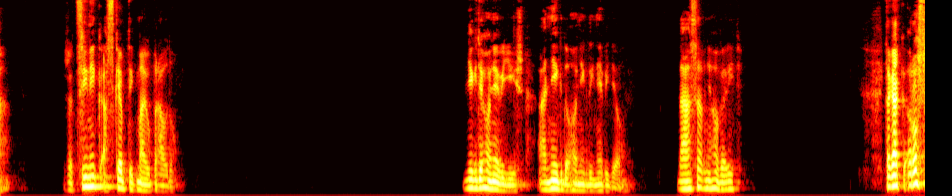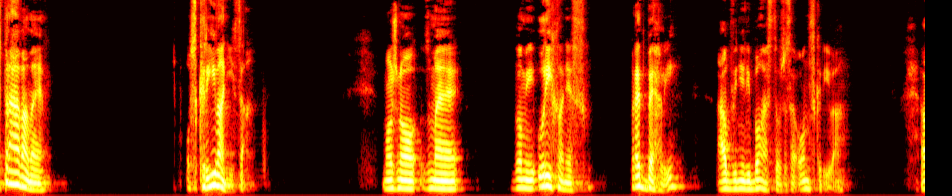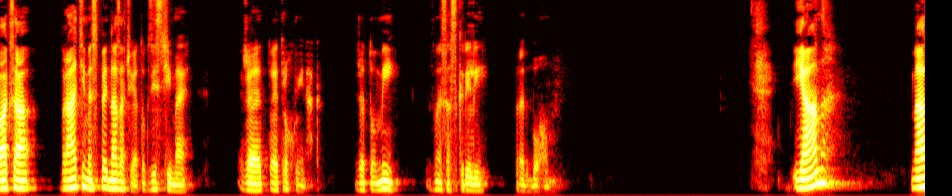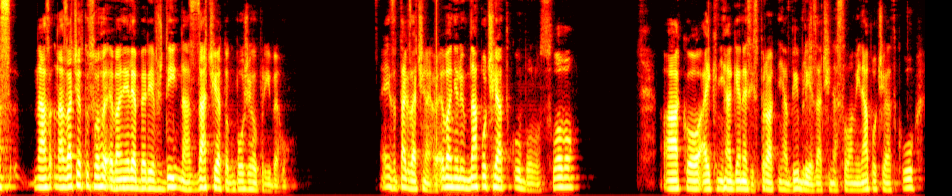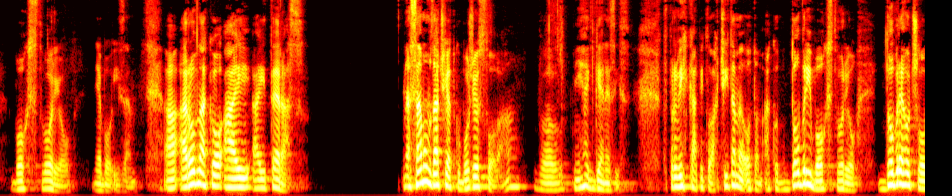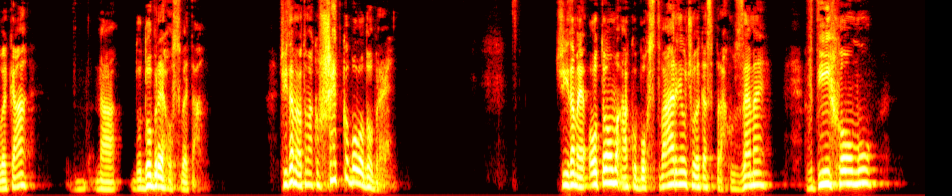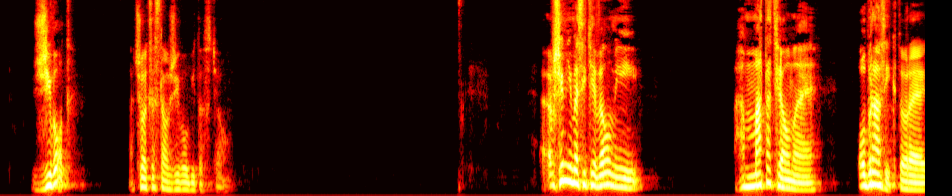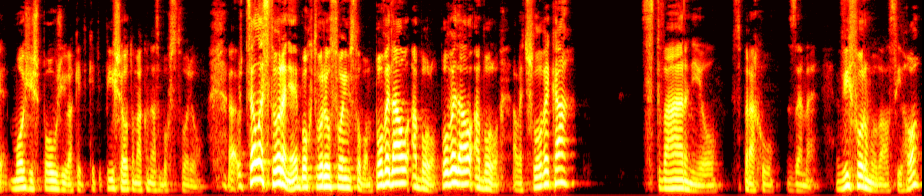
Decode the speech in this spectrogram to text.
že cynik a skeptik majú pravdu. Nikde ho nevidíš a nikto ho nikdy nevidel. Dá sa v neho veriť? Tak ak rozprávame o skrývaní sa, možno sme veľmi urýchlene predbehli a obvinili Boha z toho, že sa On skrýva. Ale ak sa vrátime späť na začiatok, zistíme, že to je trochu inak. Že to my sme sa skryli pred Bohom. Ján nás, na, na začiatku svojho evanelia berie vždy na začiatok Božieho príbehu. Ej, tak začína jeho evanelium. Na počiatku bolo slovo, ako aj kniha Genesis, prvá kniha Biblie, začína slovami na počiatku Boh stvoril nebo i zem. A, a rovnako aj, aj teraz. Na samom začiatku Božieho slova, v knihe Genesis, v prvých kapitolách čítame o tom, ako dobrý Boh stvoril dobrého človeka na, do dobrého sveta. Čítame o tom, ako všetko bolo dobré. Čítame o tom, ako Boh stvárnil človeka z prachu zeme, vdýchol mu život a človek sa stal živou bytosťou. Všimnime si tie veľmi hmatateľné obrazy, ktoré Mojžiš používa, keď, keď píše o tom, ako nás Boh stvoril. Celé stvorenie Boh tvoril svojim slovom. Povedal a bolo. Povedal a bolo. Ale človeka stvárnil z prachu zeme. Vyformoval si ho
